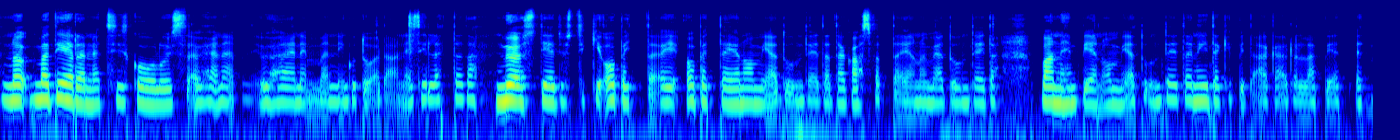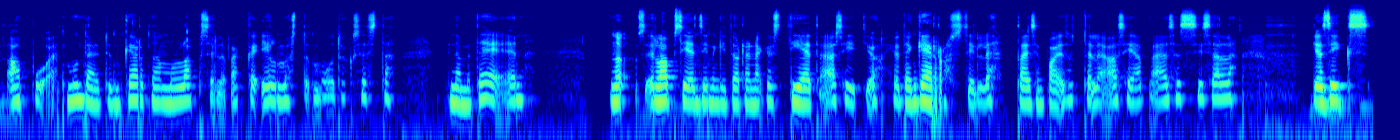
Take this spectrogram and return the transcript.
No mä tiedän, että siis kouluissa yhä, yhä enemmän niin tuodaan esille tätä. Myös tietystikin opettaj- opettajien omia tunteita tai kasvattajien omia tunteita, vanhempien omia tunteita, niitäkin pitää käydä läpi, että et apua, että mun täytyy kertoa mun lapselle vaikka ilmastonmuutoksesta, mitä mä teen. No se lapsi ensinnäkin todennäköisesti tietää siitä jo, joten kerro sille, tai se paisuttelee asiaa päänsä sisällä. Ja siksi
